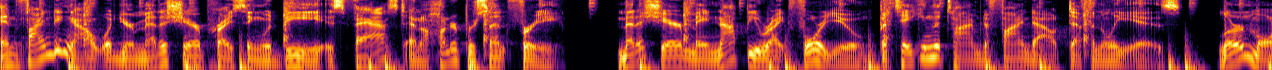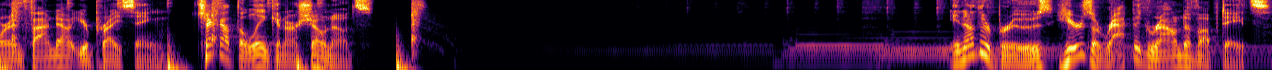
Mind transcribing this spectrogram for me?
and finding out what your Medi-Share pricing would be is fast and 100% free. Medi-Share may not be right for you, but taking the time to find out definitely is. Learn more and find out your pricing. Check out the link in our show notes. In other brews, here's a rapid round of updates.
